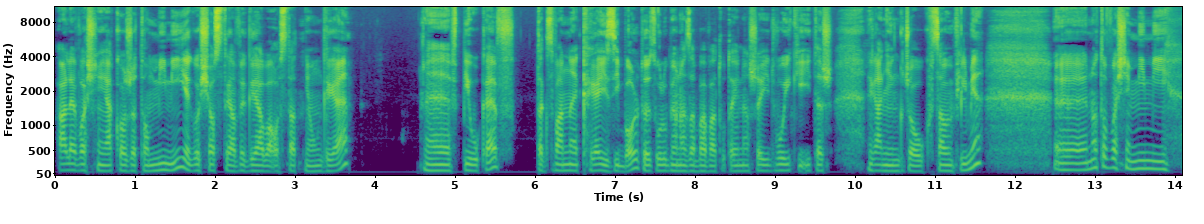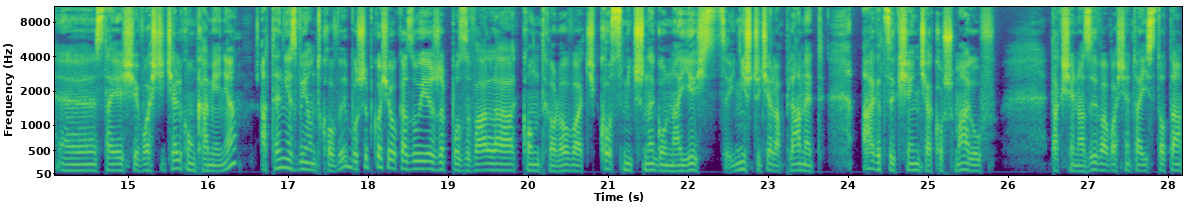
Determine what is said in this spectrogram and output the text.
ale właśnie jako, że to Mimi, jego siostra, wygrała ostatnią grę w piłkę, w tak zwane crazy ball, to jest ulubiona zabawa tutaj naszej dwójki i też running joke w całym filmie, e, no to właśnie Mimi e, staje się właścicielką kamienia, a ten jest wyjątkowy, bo szybko się okazuje, że pozwala kontrolować kosmicznego najeźdźcę i niszczyciela planet, arcyksięcia koszmarów, tak się nazywa właśnie ta istota.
